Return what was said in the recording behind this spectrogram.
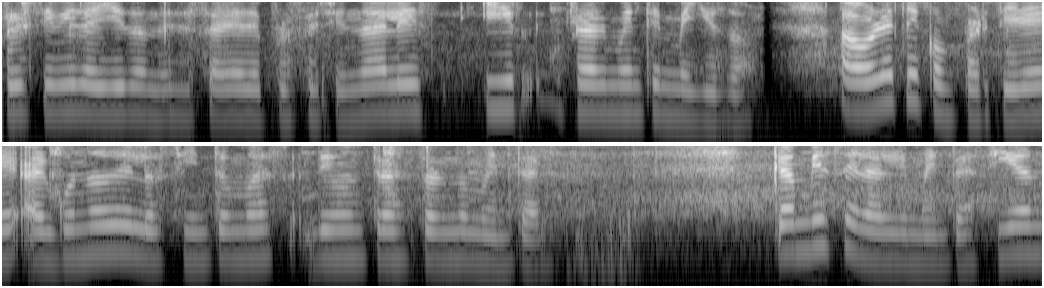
Recibí la ayuda necesaria de profesionales y realmente me ayudó. Ahora te compartiré algunos de los síntomas de un trastorno mental. Cambios en la alimentación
